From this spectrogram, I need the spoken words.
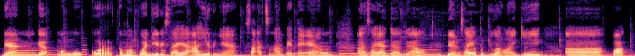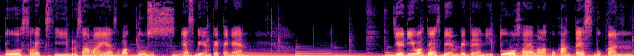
dan nggak mengukur kemampuan diri saya. Akhirnya saat senam PTN uh, eh, saya gagal dan saya berjuang lagi uh, waktu seleksi bersama ya waktu SBMPTN. Jadi waktu SBMPTN itu saya melakukan tes bukan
